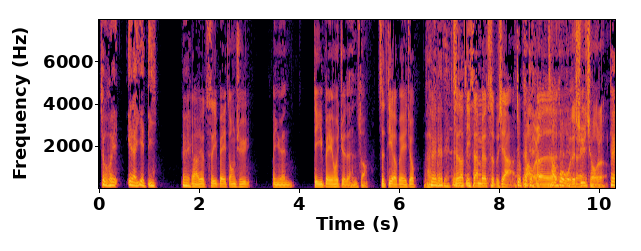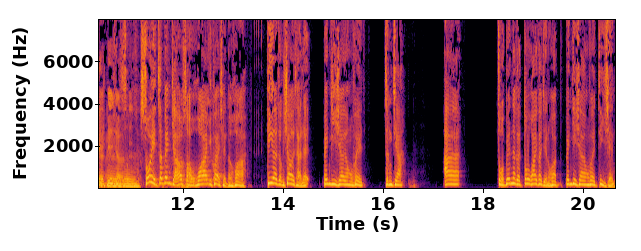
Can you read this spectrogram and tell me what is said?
就会越来越低。对。然后，就吃一杯东区本源，第一杯会觉得很爽，吃第二杯就不太对对对对吃到第三杯又吃不下，就饱了，呃超过我的需求了。对，变相是所以这边假如少花一块钱的话，第二种消费彩的边际效用会增加，啊，左边那个多花一块钱的话，边际效用会递减，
